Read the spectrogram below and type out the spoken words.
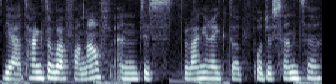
ja, het hangt er wat van af. En het is belangrijk dat producenten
